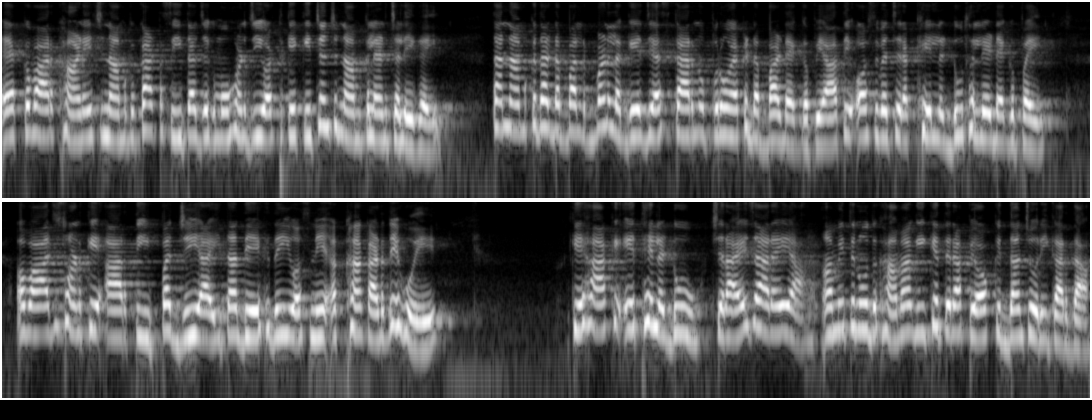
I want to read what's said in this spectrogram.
ਇੱਕ ਵਾਰ ਖਾਣੇ 'ਚ ਨਮਕ ਘੱਟ ਸੀ ਤਾਂ ਜਗਮੋਹਨ ਜੀ ਉੱਠ ਕੇ ਕਿਚਨ 'ਚ ਨਮਕ ਲੈਣ ਚਲੇ ਗਏ। ਤਾਂ ਨਮਕ ਦਾ ਡੱਬਾ ਲੱਭਣ ਲੱਗੇ, ਜਿਸ ਕਾਰਨ ਉੱਪਰੋਂ ਇੱਕ ਡੱਬਾ ਡਿੱਗ ਪਿਆ ਤੇ ਉਸ ਵਿੱਚ ਰੱਖੇ ਲੱਡੂ ਥੱਲੇ ਡਿੱਗ ਪਏ। ਆਵਾਜ਼ ਸੁਣ ਕੇ ਆਰਤੀ ਭੱਜੀ ਆਈ ਤਾਂ ਦੇਖਦੇ ਹੀ ਉਸਨੇ ਅੱਖਾਂ ਕੱਢਦੇ ਹੋਏ ਕਿਹਾ ਕਿ ਇੱਥੇ ਲੱਡੂ ਚਰਾਏ ਜਾ ਰਹੇ ਆ, ਅਮਿਤ ਨੂੰ ਦਿਖਾਵਾਂਗੀ ਕਿ ਤੇਰਾ ਪਿਓ ਕਿੱਦਾਂ ਚੋਰੀ ਕਰਦਾ।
